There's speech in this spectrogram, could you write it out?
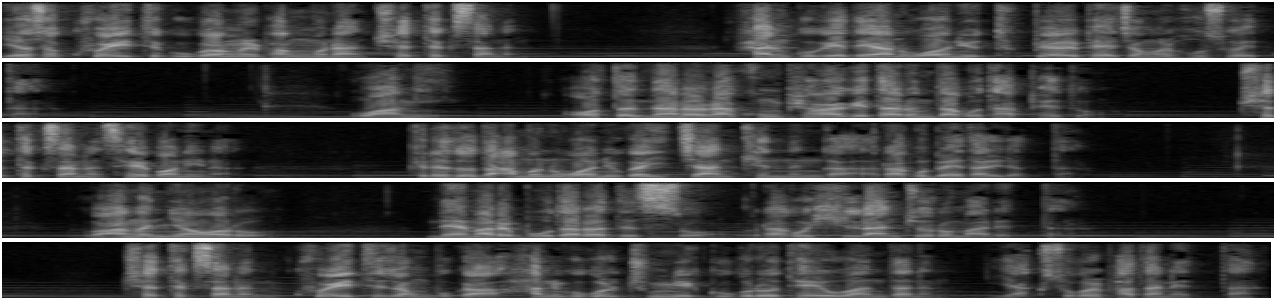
이어서 쿠웨이트 국왕을 방문한 최 특사는 한국에 대한 원유 특별 배정을 호소했다. 왕이 어떤 나라나 공평하게 다룬다고 답해도 최 특사는 세 번이나 그래도 남은 원유가 있지 않겠는가 라고 매달렸다. 왕은 영어로 내 말을 못 알아듣소 라고 힐란조로 말했다. 최 특사는 쿠웨이트 정부가 한국을 중립국으로 대우한다는 약속을 받아냈다.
